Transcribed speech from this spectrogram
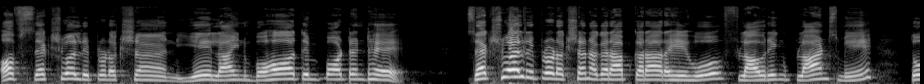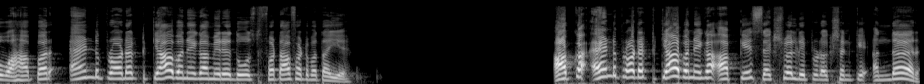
of sexual reproduction ये लाइन बहुत इंपॉर्टेंट है। सेक्सुअल रिप्रोडक्शन अगर आप करा रहे हो फ्लावरिंग प्लांट्स में तो वहाँ पर एंड प्रोडक्ट क्या बनेगा मेरे दोस्त? फटाफट बताइए। आपका एंड प्रोडक्ट क्या बनेगा आपके सेक्सुअल रिप्रोडक्शन के अंदर?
